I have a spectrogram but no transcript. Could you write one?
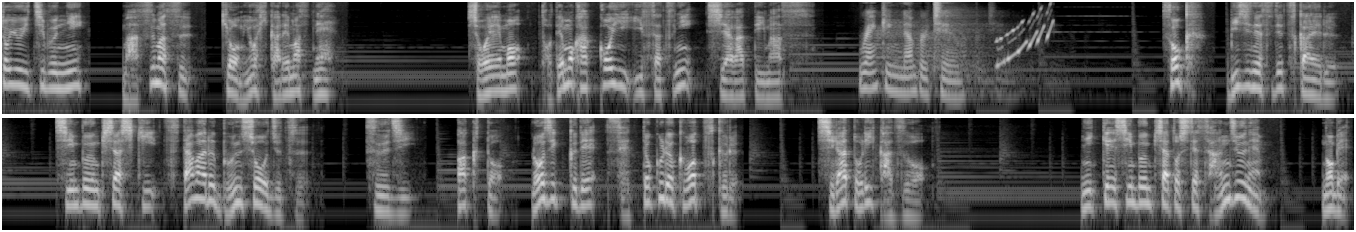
という一文にますます興味を惹かれますね。書影もとてもかっこいい一冊に仕上がっています。Ranking No.2 即ビジネスで使える。新聞記者式伝わる文章術。数字ファクトロジックで説得力を作る。白鳥和夫。日経新聞記者として30年。延べ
